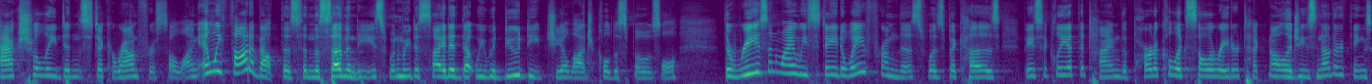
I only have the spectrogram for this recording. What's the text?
actually didn't stick around for so long. And we thought about this in the 70s when we decided that we would do deep geological disposal. The reason why we stayed away from this was because basically at the time the particle accelerator technologies and other things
